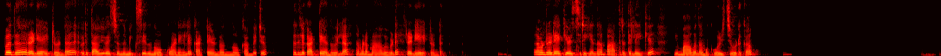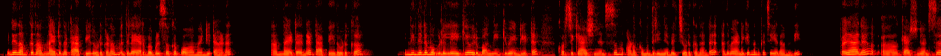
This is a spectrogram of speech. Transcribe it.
ഇപ്പോൾ ഇത് റെഡി ആയിട്ടുണ്ട്. ഒരു തവി വെച്ചൊന്ന് മിക്സ് ചെയ്ത് നോക്കുവാണെങ്കിൽ കട്ടയുണ്ടോ എന്ന് നോക്കാൻ പറ്റും. ഇതിൽ കട്ടയൊന്നുമില്ല. നമ്മുടെ മാവ് ഇവിടെ റെഡി ആയിട്ടുണ്ട്. നമ്മൾ റെഡിയാക്കി വെച്ചിരിക്കുന്ന പാത്രത്തിലേക്ക് ഈ മാവ് നമുക്ക് ഒഴിച്ചു കൊടുക്കാം. ഇനി നമുക്ക് നന്നായിട്ടൊന്ന് ടാപ്പ് ചെയ്ത് കൊടുക്കണം. ഇതിലെ എയർ ബബിൾസ് ഒക്കെ പോകാൻ വേണ്ടിയിട്ടാണ് നന്നായിട്ട് തന്നെ ടാപ്പ് ചെയ്ത് കൊടുക്കുക. ഇനി ഇതിന്റെ മുകളിലേക്ക് ഒരു ഭംഗിക്ക് വേണ്ടിയിട്ട് കുറച്ച് കാഷ്യൂ നട്ട്സും ഉണക്കമുന്തിരിയും ഞാൻ വെച്ച് കൊടുക്കുന്നുണ്ട്. അത് വേണമെങ്കിൽ നമുക്ക് ചെയ്താൽ മതി. അപ്പോൾ ഞാൻ കാഷ്യൂ നട്ട്സ്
